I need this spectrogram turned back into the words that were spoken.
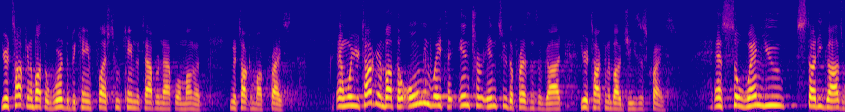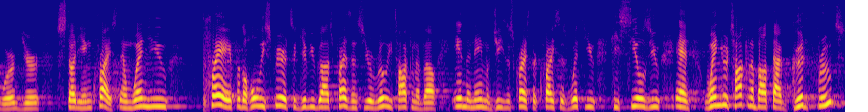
you're talking about the Word that became flesh, who came to tabernacle among us. You're talking about Christ. And when you're talking about the only way to enter into the presence of God, you're talking about Jesus Christ. And so when you study God's Word, you're studying Christ. And when you pray for the Holy Spirit to give you God's presence, you're really talking about in the name of Jesus Christ, that Christ is with you, He seals you. And when you're talking about that good fruit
